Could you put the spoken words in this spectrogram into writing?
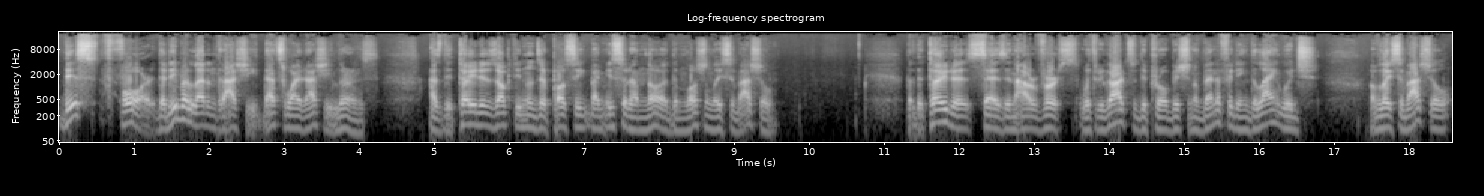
This for the Riber learned Rashi, that's why Rashi learns as the Teure sagt in unser Posig beim Isur HaNoah, dem Loisevashel, that the Torah says in our verse, with regards to the prohibition of benefiting, the language of Loisevashel,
